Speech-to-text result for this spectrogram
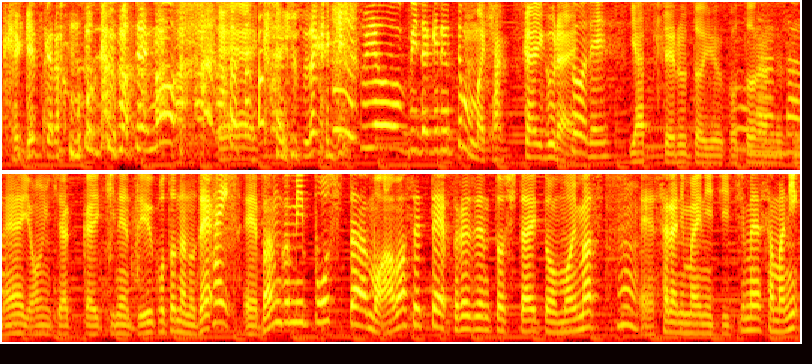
月から木までの、えー回数。だから月曜日だけで言ってもまあ100回ぐらいそうです。やってるということなんですね。400回記念ということなので、はい。えー番組ポスターも合わせてプレゼントしたいと思います、うん。えーさらに毎日1名様に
